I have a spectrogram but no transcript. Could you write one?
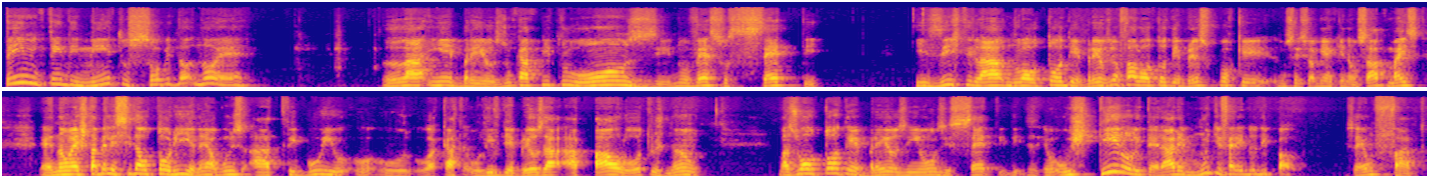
Tem um entendimento sobre Noé. Lá em Hebreus, no capítulo 11, no verso 7, existe lá no autor de Hebreus, eu falo autor de Hebreus porque, não sei se alguém aqui não sabe, mas é, não é estabelecida a autoria, né? Alguns atribuem o, o, a carta, o livro de Hebreus a, a Paulo, outros não. Mas o autor de Hebreus, em 11:7, o estilo literário é muito diferente do de Paulo. Isso é um fato.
